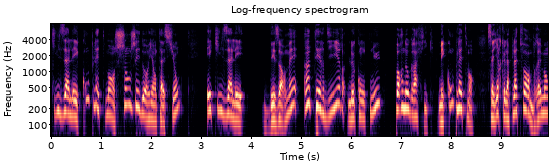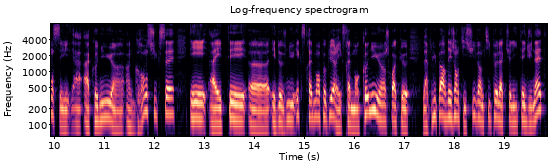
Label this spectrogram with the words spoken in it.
qu'ils allaient complètement changer d'orientation et qu'ils allaient désormais interdire le contenu pornographique, mais complètement. C'est-à-dire que la plateforme vraiment a, connu un, grand succès et a été euh, est devenue extrêmement populaire et extrêmement connue. Hein. Je crois que la plupart des gens qui suivent un petit peu l'actualité du net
